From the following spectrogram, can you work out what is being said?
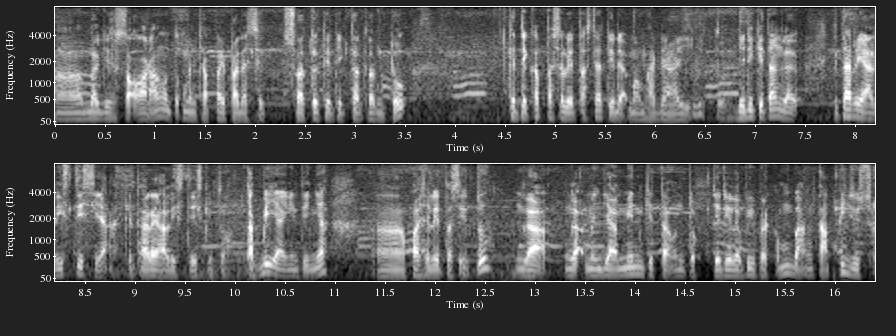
uh, bagi seseorang untuk mencapai pada suatu titik tertentu ketika fasilitasnya tidak memadai gitu. Jadi kita nggak kita realistis ya kita realistis gitu. Tapi yang intinya uh, fasilitas itu nggak nggak menjamin kita untuk jadi lebih berkembang tapi justru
